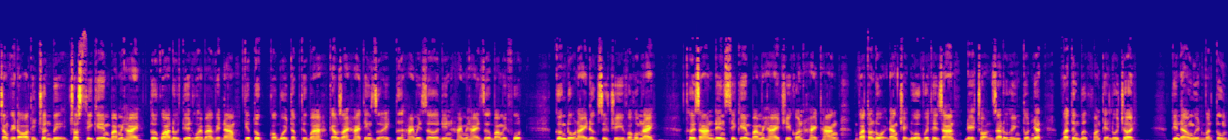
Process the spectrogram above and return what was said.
Trong khi đó thì chuẩn bị cho SEA Games 32, tối qua đội tuyển U23 Việt Nam tiếp tục có buổi tập thứ ba kéo dài 2 tiếng rưỡi từ 20 giờ đến 22 giờ 30 phút. Cường độ này được duy trì vào hôm nay. Thời gian đến SEA Games 32 chỉ còn 2 tháng và toàn đội đang chạy đua với thời gian để chọn ra đội hình tốt nhất và từng bước hoàn thiện lối chơi. Tiền đạo Nguyễn Văn Tùng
